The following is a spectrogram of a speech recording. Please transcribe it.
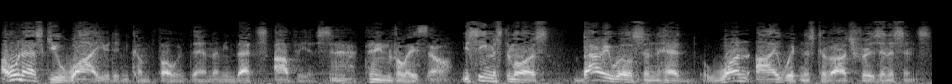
I won't ask you why you didn't come forward then. I mean, that's obvious. Uh, painfully so. You see, Mr. Morse, Barry Wilson had one eyewitness to vouch for his innocence.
